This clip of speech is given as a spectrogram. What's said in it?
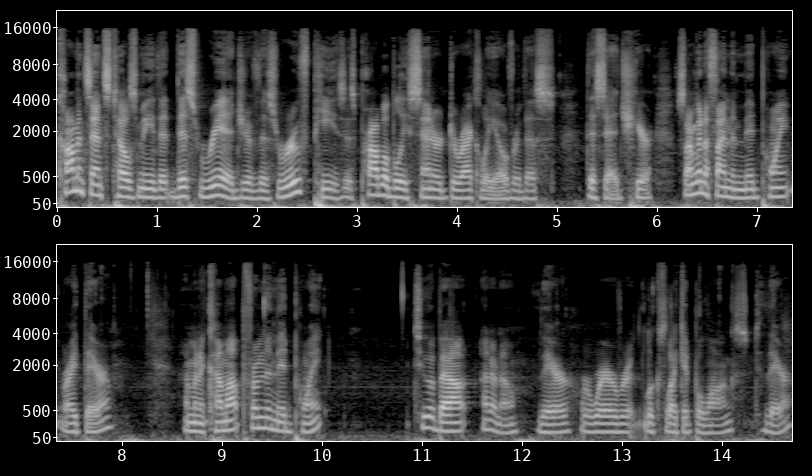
common sense tells me that this ridge of this roof piece is probably centered directly over this, this edge here. So I'm going to find the midpoint right there. I'm going to come up from the midpoint to about, I don't know, there or wherever it looks like it belongs to there.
